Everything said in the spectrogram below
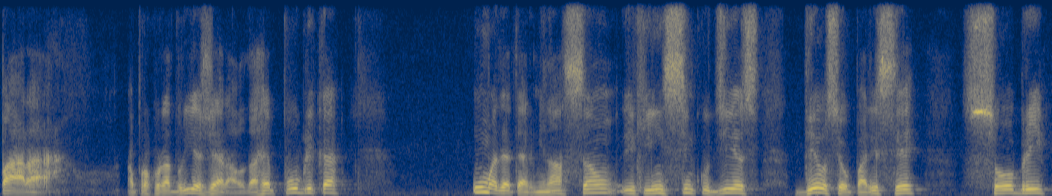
para a Procuradoria-Geral da República uma determinação e que em cinco dias deu seu parecer sobre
